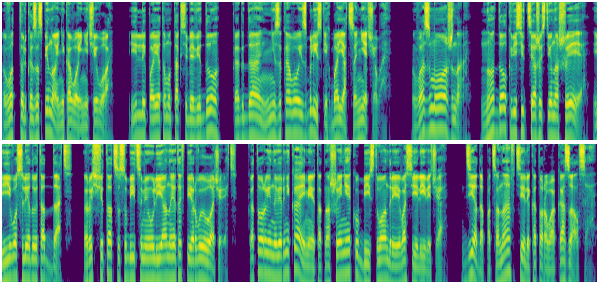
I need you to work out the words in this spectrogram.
вот только за спиной никого и ничего. Или поэтому так себя веду, когда ни за кого из близких бояться нечего. Возможно, но долг висит тяжестью на шее, и его следует отдать. Рассчитаться с убийцами Ульяны – это в первую очередь, которые наверняка имеют отношение к убийству Андрея Васильевича, деда пацана, в теле которого оказался.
